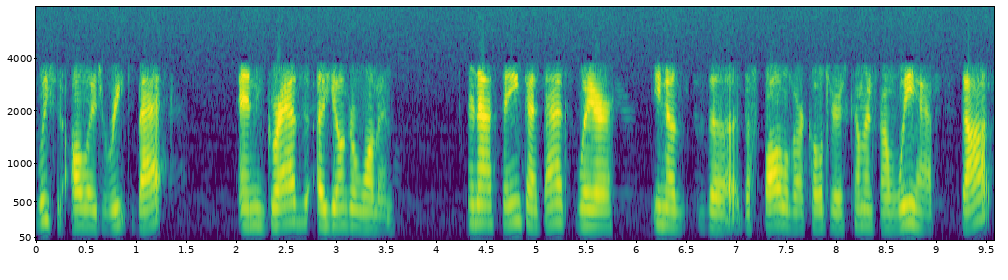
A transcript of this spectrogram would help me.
we should always reach back and grab a younger woman. And I think that that's where, you know, the, the fall of our culture is coming from. We have stopped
